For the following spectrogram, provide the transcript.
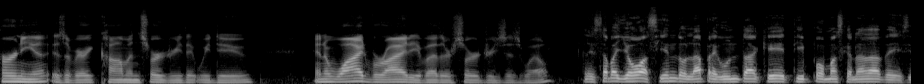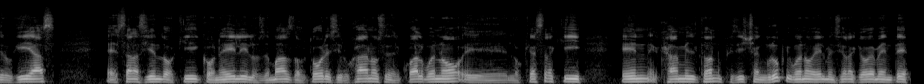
Hernia is a very common surgery that we do, and a wide variety of other surgeries as well. Le estaba yo haciendo la pregunta qué tipo más que nada de cirugías están haciendo aquí con él y los demás doctores cirujanos, en el cual, bueno, eh, lo que hacen aquí en Hamilton Physician Group, y bueno, él menciona que obviamente,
